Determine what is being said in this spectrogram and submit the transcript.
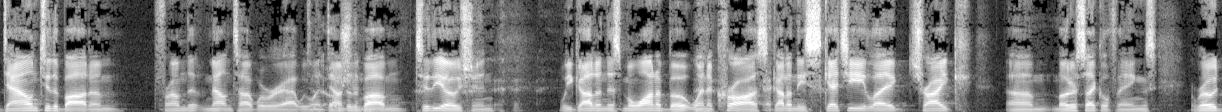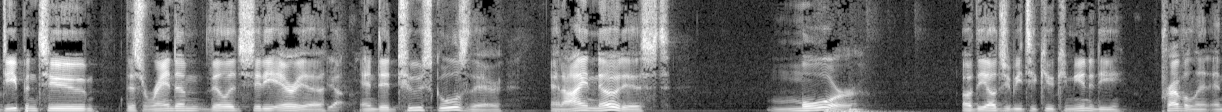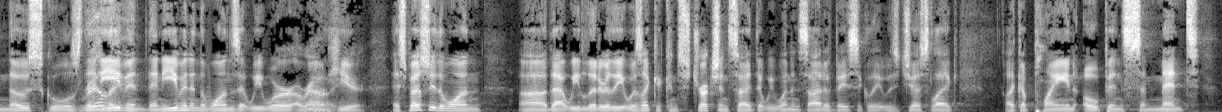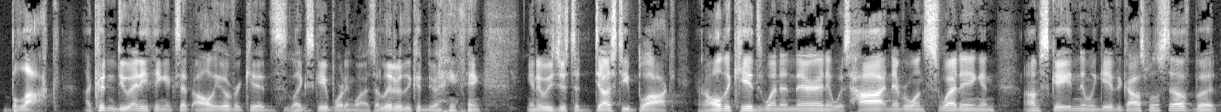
down to the bottom from the mountaintop where we're at. We went the down to the bottom to the ocean. we got on this Moana boat, went across, got on these sketchy like trike um, motorcycle things, rode deep into this random village city area, Yeah. and did two schools there. And I noticed more of the LGBTQ community prevalent in those schools than Really? even than even in the ones that we were around Really? here. Especially the one uh, that we literally it was like a construction site that we went inside of. Basically, it was just like like a plain open cement block. I couldn't do anything except ollie over kids, mm-hmm. like skateboarding wise. I literally couldn't do anything. And it was just a dusty block. And all the kids went in there and it was hot and everyone's sweating and I'm skating and we gave the gospel and stuff. But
